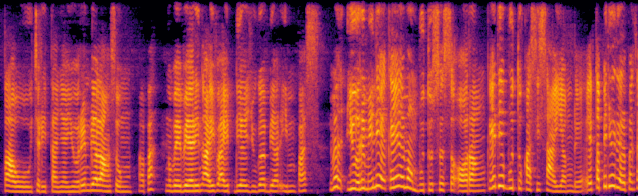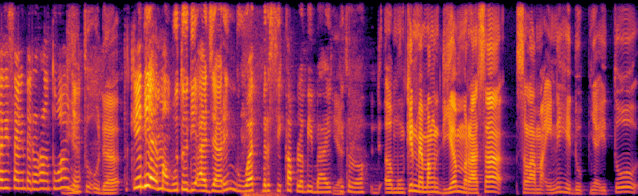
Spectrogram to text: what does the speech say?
tahu ceritanya Yurim dia langsung apa ngebeberin aib-aib dia juga biar impas. Cuman Yurim ini kayaknya emang butuh seseorang kayak dia butuh kasih sayang deh. Eh tapi dia udah dapat kasih sayang dari orang Dia tuanya tuh udah kayak dia emang butuh diajarin buat bersikap lebih baik Iya. gitu loh. Eh, mungkin memang dia merasa selama ini hidupnya itu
